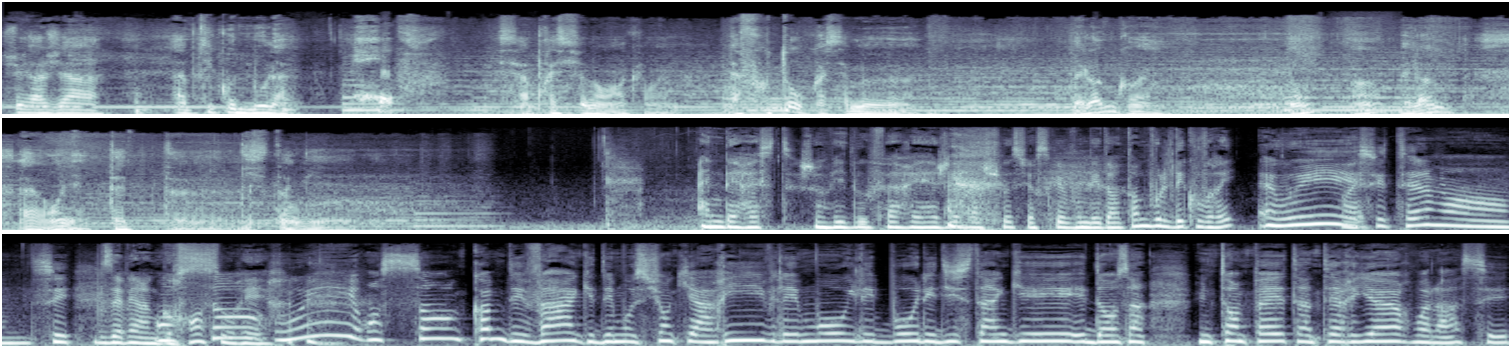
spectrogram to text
J'ai un, un petit coup de moulin. Oh, c'est impressionnant, hein, quand même. La photo, quoi, ça me. Bel homme, quand même. Non Hein Bel homme Ah, vraiment, il y a une tête euh, distinguée. Anne Berest, j'ai envie de vous faire réagir à chaud sur ce que vous venez d'entendre. Vous le découvrez? Oui, Ouais. c'est tellement. C'est. Vous avez un on grand sent- sourire. Oui, on sent comme des vagues d'émotions qui arrivent. Les mots, il est beau, il est distingué, et dans un, une tempête intérieure. Voilà, c'est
